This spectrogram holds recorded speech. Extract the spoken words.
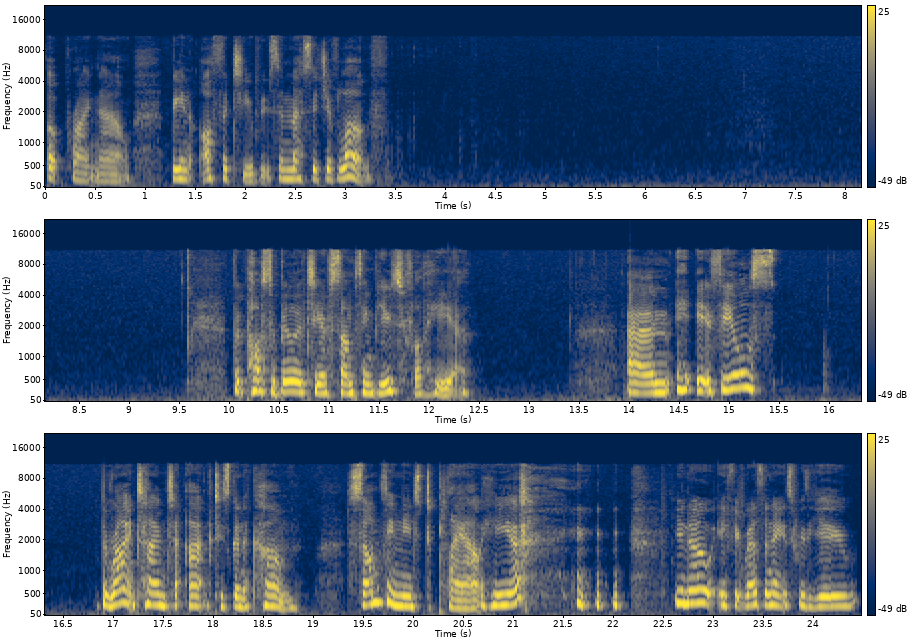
up right now, being offered to you, but it's a message of love. The possibility of something beautiful here. Um, it, feels the right time to act is going to come. Something needs to play out here. you know, if it resonates with you,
